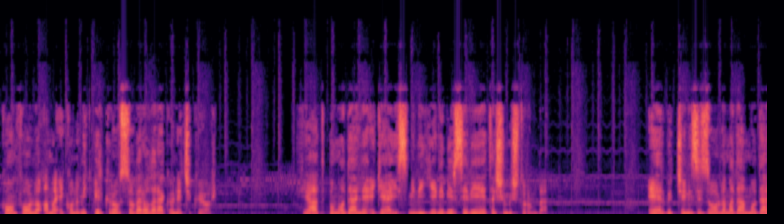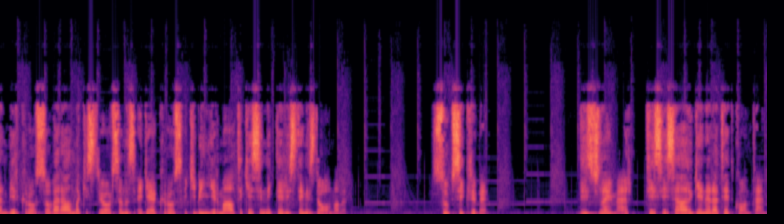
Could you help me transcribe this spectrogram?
konforlu ama ekonomik bir crossover olarak öne çıkıyor. Fiat bu modelle Egea ismini yeni bir seviyeye taşımış durumda. Eğer bütçenizi zorlamadan modern bir crossover almak istiyorsanız Egea Cross 2026 kesinlikle listenizde olmalı. Subscribe Disclaimer, This is our generated content.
